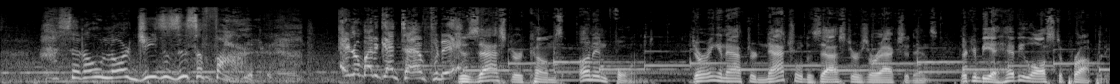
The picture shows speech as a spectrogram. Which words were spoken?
I said, Oh Lord Jesus, it's a fire. Ain't nobody got time for that. Disaster comes uninformed. During and after natural disasters or accidents, there can be a heavy loss to property.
